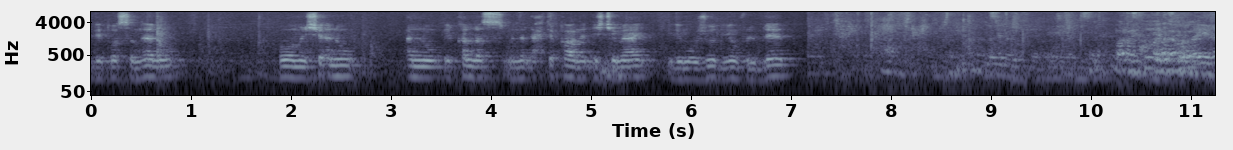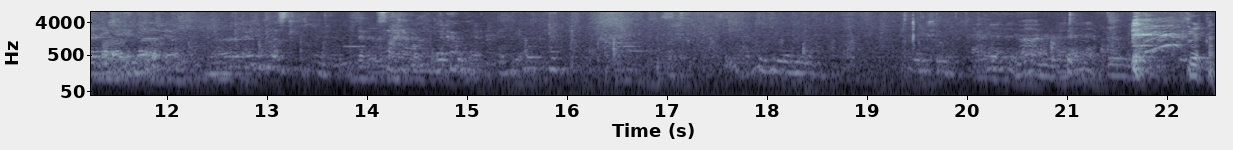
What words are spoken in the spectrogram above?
اللي توصلنا له هو من شأنه أنه يقلص من الاحتقان الاجتماعي اللي موجود اليوم في البلاد. ثقة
